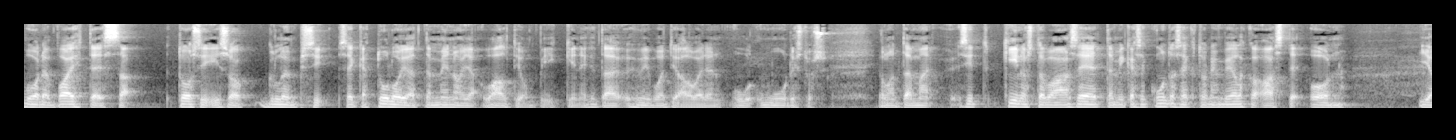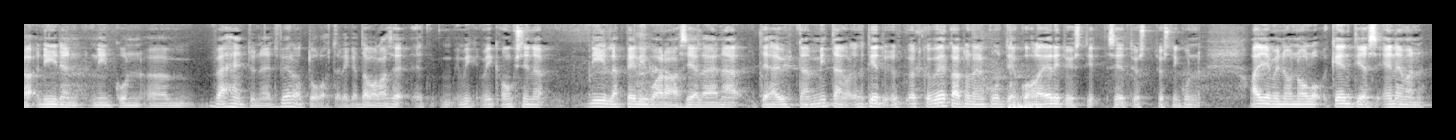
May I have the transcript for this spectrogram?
vuoden vaihteessa tosi iso glömpsi sekä tuloja että menoja valtion piikkiin, eikä tämä hyvinvointialueiden uudistus, jolloin tämä sitten kiinnostavaa on se, että mikä se kuntasektorin velkaaste on ja niiden niin kuin, vähentyneet verotulot. Eli tavallaan se, että onko siinä niillä pelivaraa siellä enää tehdä yhtään mitään, jotka velkaantuneiden kuntien kohdalla erityisesti se, että jos, jos niin kuin aiemmin on ollut kenties enemmän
